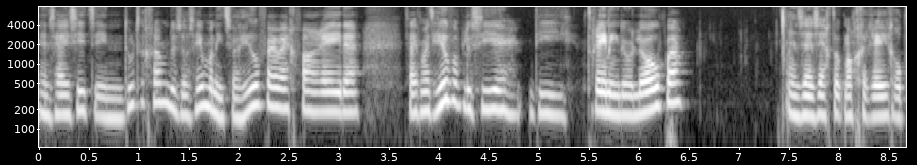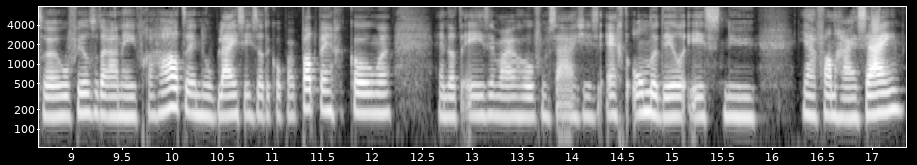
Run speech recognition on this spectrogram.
En zij zit in Doetinchem, dus dat is helemaal niet zo heel ver weg van Reden. Zij heeft met heel veel plezier die training doorlopen. En zij zegt ook nog geregeld uh, hoeveel ze eraan heeft gehad en hoe blij ze is dat ik op haar pad ben gekomen. En dat ESMR hoofdmassages echt onderdeel is nu ja, van haar zijn.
